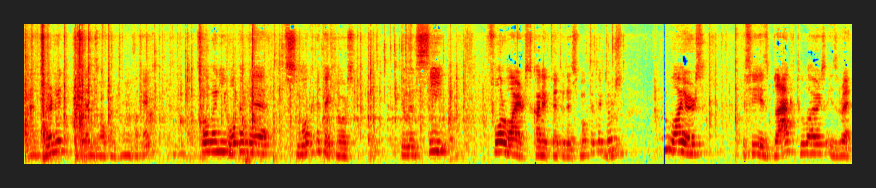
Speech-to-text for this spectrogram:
and turn it, and then it's open. Okay. So when you open the smoke detectors, you will see four wires connected to the smoke detectors. Mm-hmm. Two wires, you see, is black. Two wires is red.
